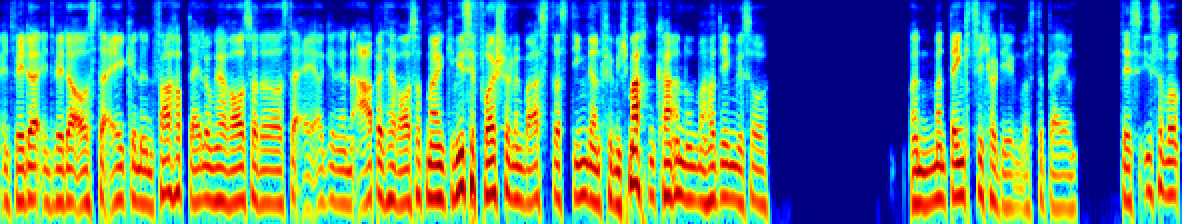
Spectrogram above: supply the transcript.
Entweder, entweder aus der eigenen Fachabteilung heraus oder aus der eigenen Arbeit heraus hat man eine gewisse Vorstellung, was das Ding dann für mich machen kann und man hat irgendwie so, man, man denkt sich halt irgendwas dabei und das ist aber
